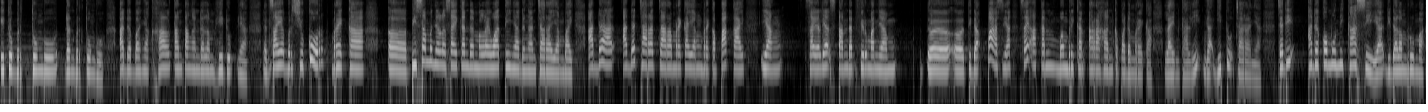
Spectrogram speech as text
itu bertumbuh dan bertumbuh. Ada banyak hal tantangan dalam hidupnya, dan saya bersyukur mereka uh, bisa menyelesaikan dan melewatinya dengan cara yang baik. Ada ada cara-cara mereka yang mereka pakai yang saya lihat standar firmannya uh, uh, tidak pas ya, saya akan memberikan arahan kepada mereka. Lain kali nggak gitu caranya. Jadi ada komunikasi ya di dalam rumah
